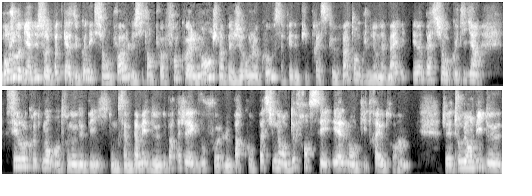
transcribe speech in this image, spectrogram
Bonjour et bienvenue sur le podcast de Connexion Emploi, le site emploi franco-allemand. Je m'appelle Jérôme Leco, ça fait depuis presque 20 ans que je vis en Allemagne et ma passion au quotidien, c'est le recrutement entre nos deux pays. Donc ça me permet de, partager avec vous le parcours passionnant de Français et Allemands qui travaillent au Rhin. J'avais toujours eu envie de,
